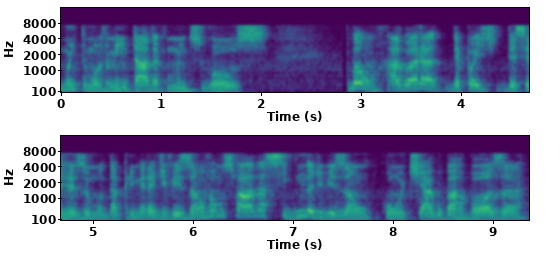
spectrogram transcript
muito movimentada, com muitos gols. Bom, agora, depois desse resumo da primeira divisão, vamos falar da segunda divisão com o Thiago Barbosa.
